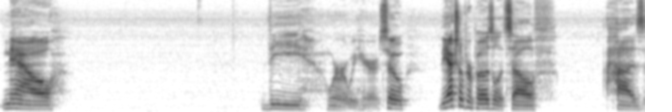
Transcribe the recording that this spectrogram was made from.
Now, the, where are we here? So the actual proposal itself has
